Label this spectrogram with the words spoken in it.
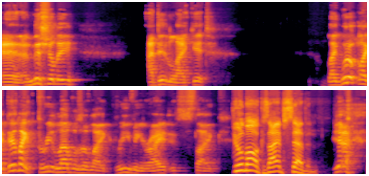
And initially, I didn't like it. Like what like there's like three levels of like grieving, right? It's just like Do them all because I have seven. yeah.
